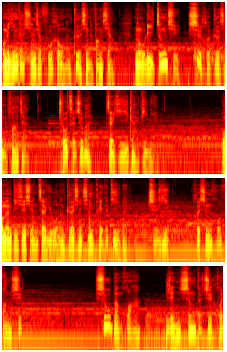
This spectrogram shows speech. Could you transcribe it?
我们应该循着符合我们个性的方向，努力争取适合个性的发展。除此之外，则一概避免。我们必须选择与我们个性相配的地位、职业和生活方式。叔本华，人生的智慧。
